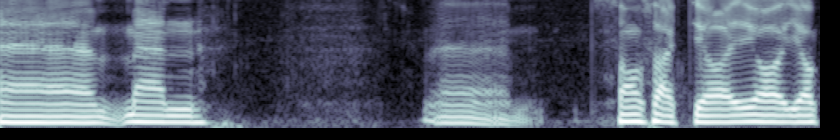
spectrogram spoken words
Uh, men uh, som sagt, jag, jag, jag,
